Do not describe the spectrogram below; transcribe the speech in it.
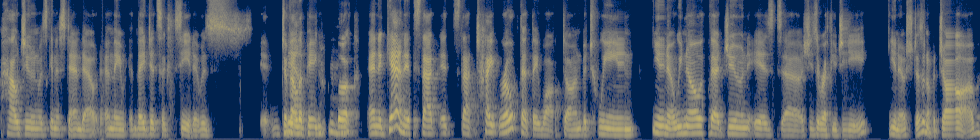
how June was going to stand out. And they they did succeed. It was developing yeah. mm-hmm. look. And again, it's that it's that tight rope that they walked on between you know, we know that June is uh, she's a refugee you know she doesn't have a job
